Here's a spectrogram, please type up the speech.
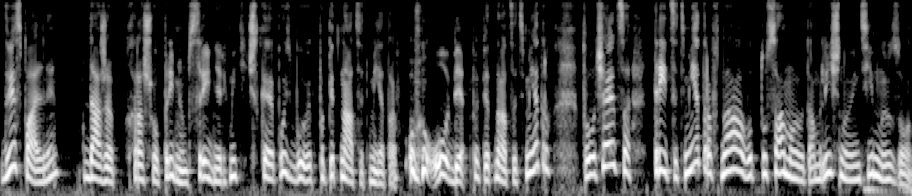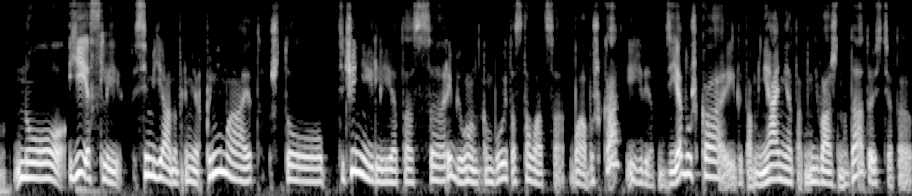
две спальни, даже хорошо примем среднеарифметическое, пусть будет по 15 метров, обе по 15 метров, получается 30 метров на вот ту самую там личную интимную зону. Но если семья, например, понимает, что в течение лета с ребенком будет оставаться бабушка или дедушка, или там няня, там неважно, да, то есть это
